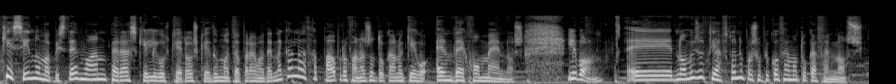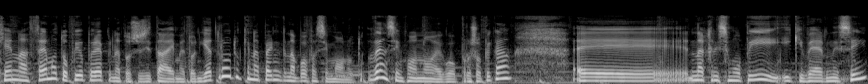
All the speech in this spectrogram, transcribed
Και σύντομα πιστεύω, αν περάσει και λίγος καιρός και δούμε τα πράγματα είναι καλά, θα πάω προφανώς να το κάνω και εγώ. Ενδεχομένως. Λοιπόν, ε, νομίζω ότι αυτό είναι προσωπικό θέμα του καθενός. Και ένα θέμα το οποίο πρέπει να το συζητάει με τον γιατρό του και να παίρνει την απόφαση μόνο του. Δεν συμφωνώ εγώ προσωπικά ε, να χρησιμοποιεί η κυβέρνηση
